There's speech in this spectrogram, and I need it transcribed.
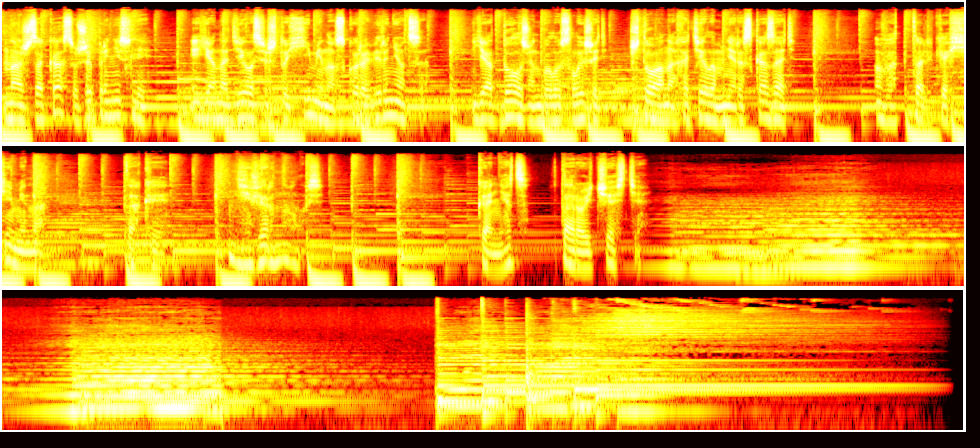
Наш заказ уже принесли, и я надеялся, что Химина скоро вернется. Я должен был услышать, что она хотела мне рассказать. Вот только Химина так и не вернулась. Конец второй части.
